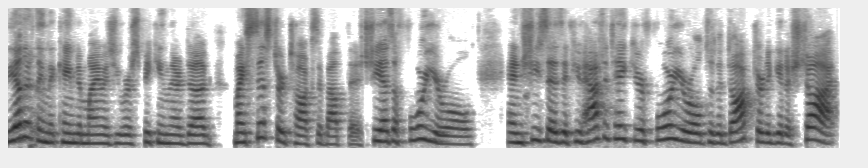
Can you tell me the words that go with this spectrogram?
The other thing that came to mind as you were speaking there, Doug, my sister talks about this. She has a four year old, and she says if you have to take your four year old to the doctor to get a shot,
